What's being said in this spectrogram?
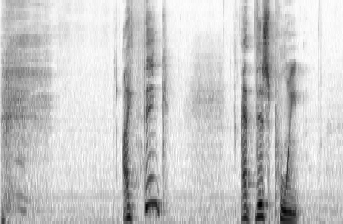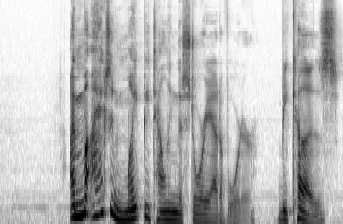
I think at this point I'm, I actually might be telling the story out of order because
